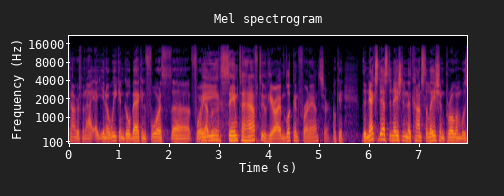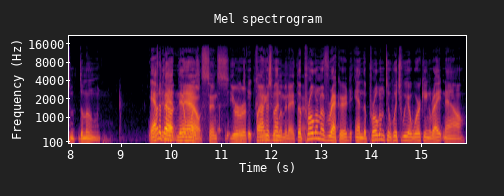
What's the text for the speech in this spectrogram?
Congressman, I, you know, we can go back and forth uh, forever. We seem to have to here. I'm looking for an answer. Okay. The next destination in the Constellation program was the moon. What about that, now, was- since uh, you're uh, planning to Congressman, eliminate the program of record and the program to which we are working right now,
